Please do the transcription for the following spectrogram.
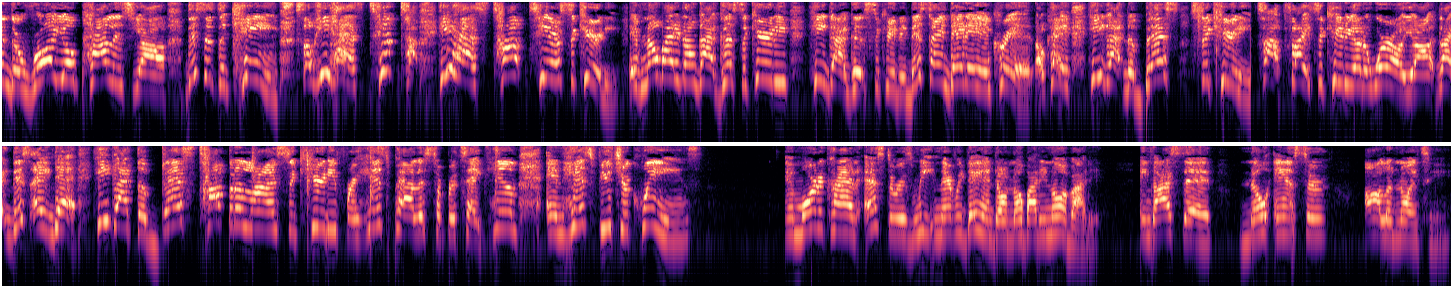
in the royal palace, y'all. This is the king. So he has tip top, he has top tier security. If nobody don't got good security, he got good security. This ain't Day Day and Craig, okay? He got the best security, top flight security of the world, y'all. Like this ain't that. He got the best top of the line security for his palace to protect him and his future queens and Mordecai and Esther is meeting every day and don't nobody know about it. And God said, no answer, all anointing.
